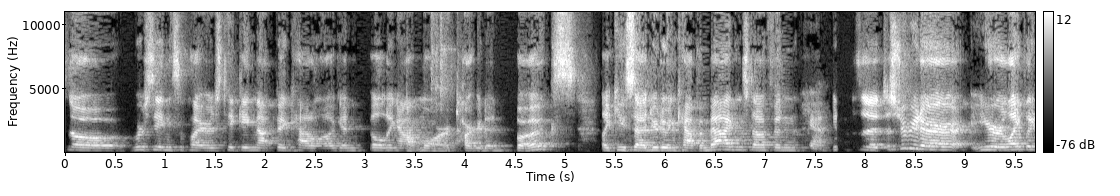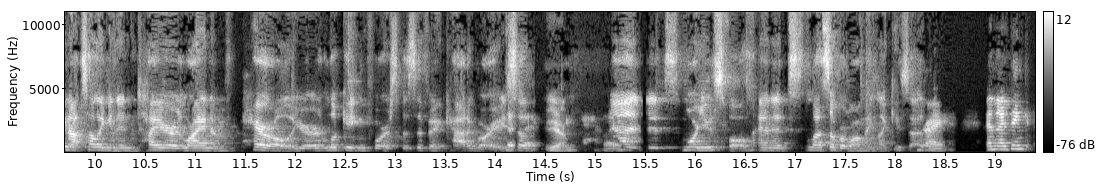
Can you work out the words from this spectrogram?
So we're seeing suppliers taking that big catalog and building out more targeted books. Like you said, you're doing cap and bag and stuff. And yeah. as a distributor, you're likely not selling an entire line of apparel. You're looking for a specific categories. So yeah, and it's more useful and it's less overwhelming, like you said. Right. And I think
